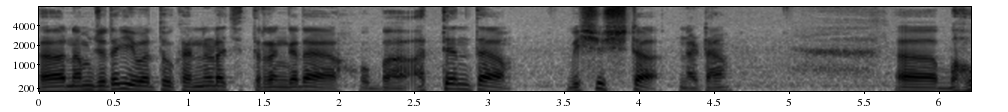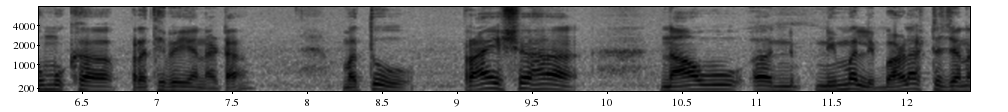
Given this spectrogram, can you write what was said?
ನಮ್ಮ ಜೊತೆಗೆ ಇವತ್ತು ಕನ್ನಡ ಚಿತ್ರರಂಗದ ಒಬ್ಬ ಅತ್ಯಂತ ವಿಶಿಷ್ಟ ನಟ ಬಹುಮುಖ ಪ್ರತಿಭೆಯ ನಟ ಮತ್ತು ಪ್ರಾಯಶಃ ನಾವು ನಿಮ್ಮಲ್ಲಿ ಬಹಳಷ್ಟು ಜನ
